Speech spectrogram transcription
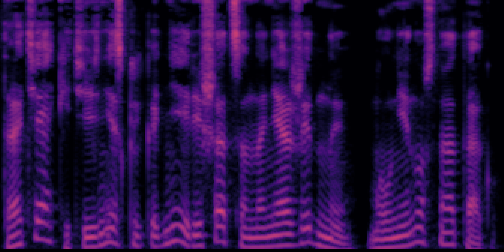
тачаки через несколько дней решатся на неожиданную молниеносную атаку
